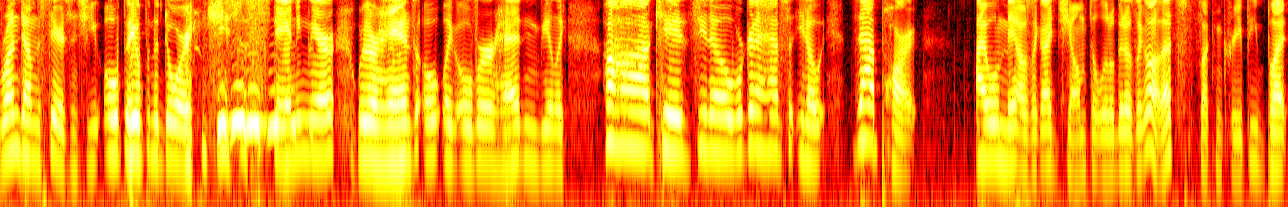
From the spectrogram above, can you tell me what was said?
run down the stairs and she op- they open the door and she's just standing there with her hands o- like over her head and being like ha kids you know we're gonna have some, you know that part I will admit, I was like, I jumped a little bit. I was like, oh, that's fucking creepy. But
